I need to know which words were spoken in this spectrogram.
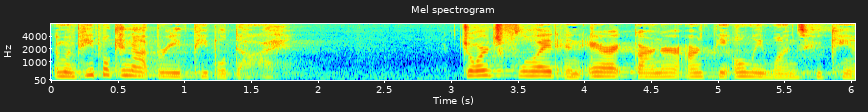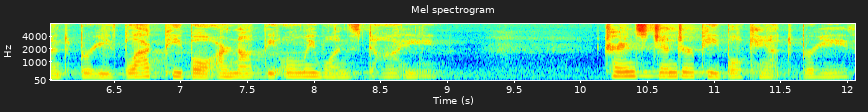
And when people cannot breathe, people die. George Floyd and Eric Garner aren't the only ones who can't breathe. Black people are not the only ones dying. Transgender people can't breathe.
